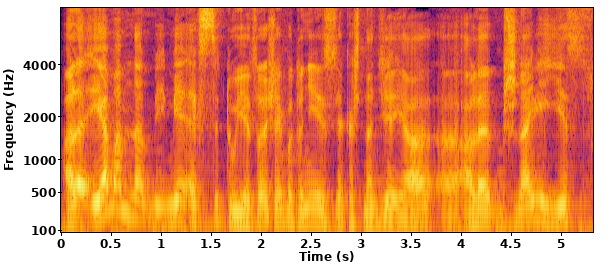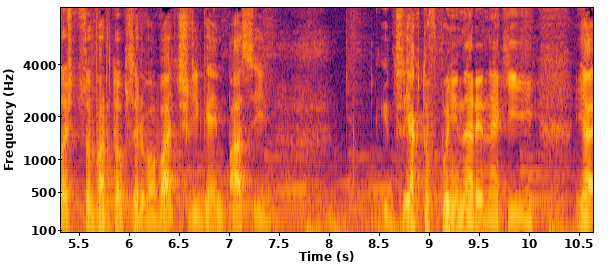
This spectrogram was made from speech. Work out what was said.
Ale ja mam, na, mnie ekscytuje coś, jakby to nie jest jakaś nadzieja, ale przynajmniej jest coś, co warto obserwować, czyli Game Pass i, i jak to wpłynie na rynek i ja,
